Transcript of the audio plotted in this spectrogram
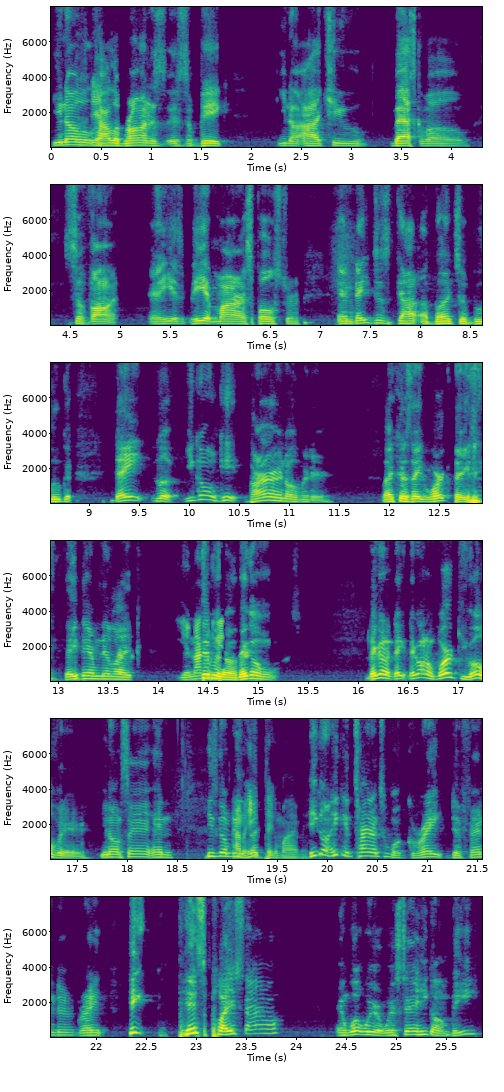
You know Yeah. how LeBron is, is a big, you know, IQ basketball savant, and he is he admires Spoelstra, and they just got a bunch of blue. They look, you're gonna get burned over there, like because they work they they damn near like You're not gonna get, They're gonna they're gonna they, they're gonna work you over there. You know what I'm saying? And he's gonna be I mean a- he pick Miami. he gonna he can turn into a great defender. Great. He his play style and what we're we're saying he gonna be.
